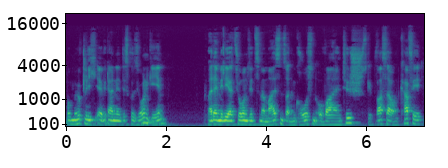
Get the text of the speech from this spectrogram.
womöglich äh, wieder in eine Diskussion gehen. Bei der Mediation sitzen wir meistens an einem großen ovalen Tisch. Es gibt Wasser und Kaffee.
